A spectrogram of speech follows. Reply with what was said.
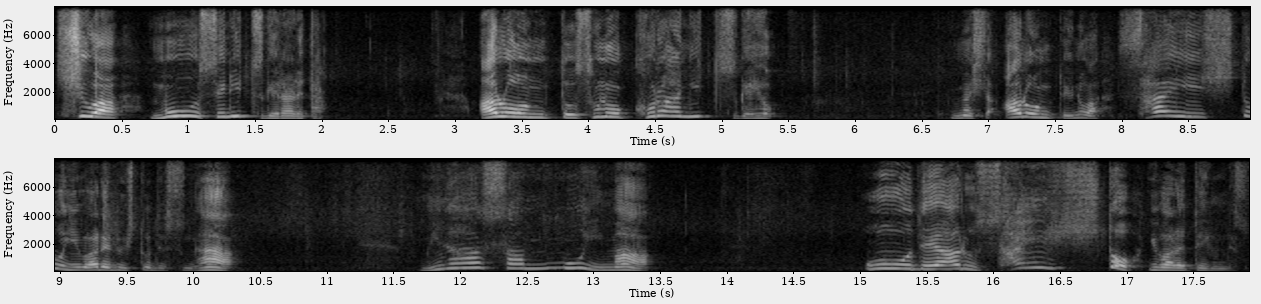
主はモーセに告げられた。アロンとその子らに告げよいました。アロンというのは祭司と言われる人ですが皆さんも今王である祭司と言われているんです。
